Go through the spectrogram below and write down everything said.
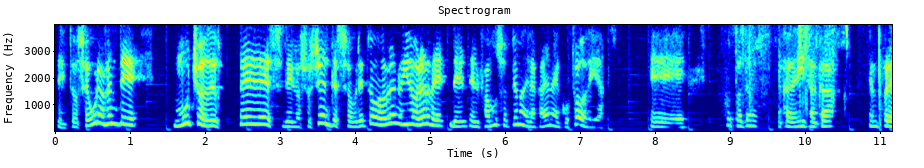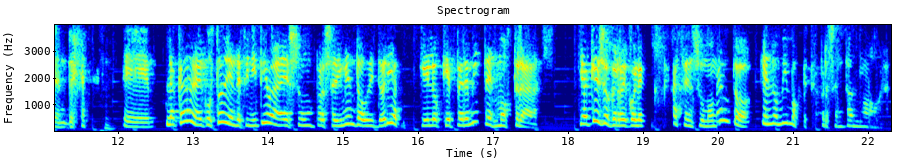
de esto. Seguramente muchos de ustedes, de los oyentes sobre todo, habrán oído hablar del famoso tema de la cadena de custodia. Eh, justo tengo una cadenita acá enfrente. Eh, la cadena de custodia, en definitiva, es un procedimiento de auditoría que lo que permite es mostrar que aquello que recolectaste en su momento es lo mismo que estás presentando ahora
